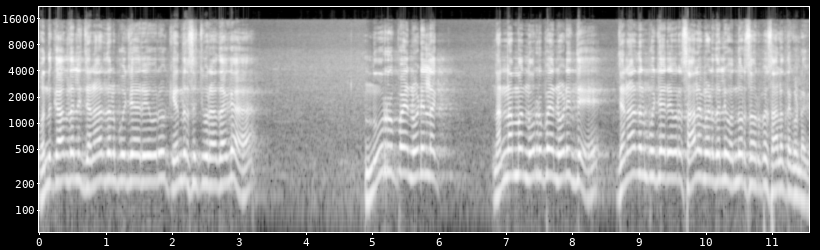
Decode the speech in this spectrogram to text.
ಒಂದು ಕಾಲದಲ್ಲಿ ಜನಾರ್ದನ ಪೂಜಾರಿಯವರು ಕೇಂದ್ರ ಸಚಿವರಾದಾಗ ನೂರು ರೂಪಾಯಿ ನೋಡಿಲ್ಲ. ನನ್ನಮ್ಮ ನೂರು ರೂಪಾಯಿ ನೋಡಿದ್ದೆ. ಜನಾರ್ದನ ಪೂಜಾರಿಯವರ ಸಾಲ ಮೇಳದಲ್ಲಿ ಒಂದೂವರೆ ಸಾವಿರ ರೂಪಾಯಿ ಸಾಲ ತಗೊಂಡಾಗ.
